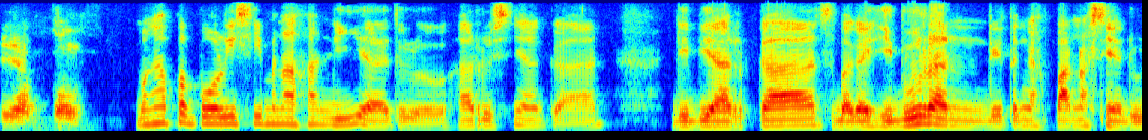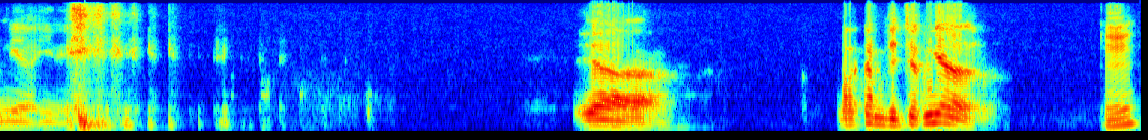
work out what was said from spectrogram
Iya, betul. Mengapa polisi menahan dia tuh loh? Harusnya kan dibiarkan sebagai hiburan di tengah panasnya dunia ini. Ya. Rekam jejaknya, hmm?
